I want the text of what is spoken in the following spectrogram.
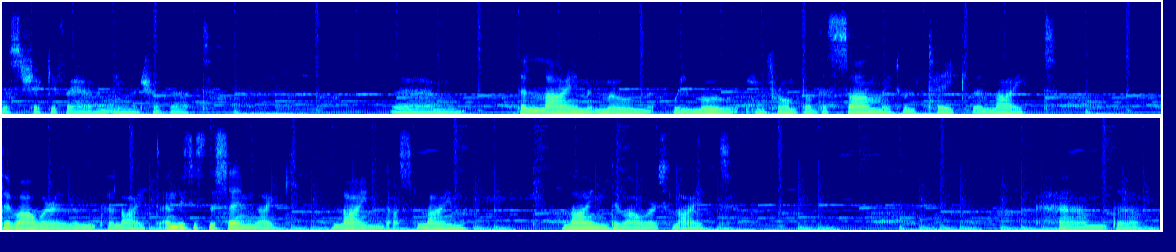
just check if I have an image of that. Um, the lime moon will move in front of the sun. It will take the light devour the, the light. And this is the same like lime does. Lime lime devours light. And uh,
